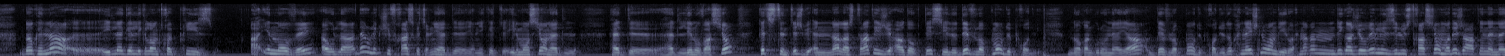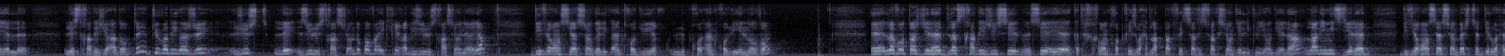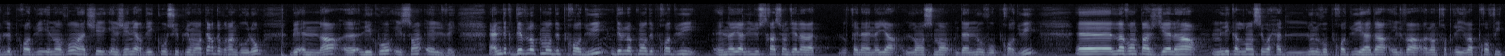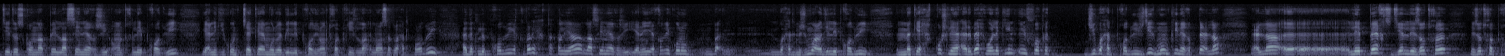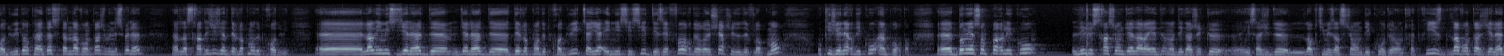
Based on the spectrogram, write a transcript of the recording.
دونك هنا الا قال لك لونتربريز ا انوفي او لا داروا لك شي فراس كتعني هاد يعني كت المونسيون هاد هاد هاد لينوفاسيون كتستنتج بان لا استراتيجي ادوبتي سي لو ديفلوبمون دو برودوي دونك غنقولوا هنايا ديفلوبمون دو برودوي دونك حنا شنو غنديروا حنا غنديجاجيو غير لي زيلوستراسيون هما ديجا عطينا هنايا لي استراتيجي ادوبتي تو فا ديجاجي juste les illustrations. Donc on va écrire des illustrations هنايا différenciation, introduire un produit innovant. L'avantage de la stratégie, c'est euh, que l'entreprise a la parfaite satisfaction des clients. La limite de la différenciation, ben, c'est que le produit innovant hein, génère des coûts supplémentaires de grands goulots, ben, euh, les coûts sont élevés. Développement de produits, développement de produits, l'illustration de la لقينا هنايا لونسمون دان نوفو برودوي لافونتاج ديالها ملي كنلونسي واحد لو نوفو برودوي هذا il va l'entreprise va profiter de ce qu'on appelle la synergie entre les produits. يعني كيكون التكامل ما بين لي برودوي لونتربريز لونسات واحد البرودوي هذاك لو برودوي يقدر يحقق ليها لا سينيرجي يعني يقدر يكونوا واحد المجموعه ديال لي برودوي ما كيحققوش ليها ارباح ولكن اون فوا كتجيب واحد برودوي جديد ممكن يغطي على على لي بيرت ديال لي زوتر لي زوتر برودوي دونك هذا سي ان افونتاج بالنسبه لهاد لا استراتيجي ديال ديفلوبمون دو برودوي لا ليميت ديال هاد ديال هاد ديفلوبمون دو برودوي حتى هي اي نيسيسيت دي زيفور دو ريشيرش دو ديفلوبمون وكي جينير دي كو امبورطون دوميناسيون بار لي كو l'illustration on a dégagé que euh, il s'agit de l'optimisation des coûts de l'entreprise l'avantage de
